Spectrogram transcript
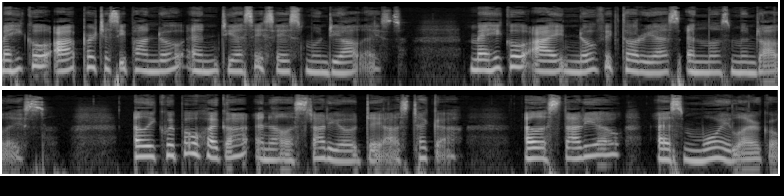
México ha participado en 16 mundiales. México hay no victorias en los mundiales. El equipo juega en el estadio de Azteca. El estadio es muy largo.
